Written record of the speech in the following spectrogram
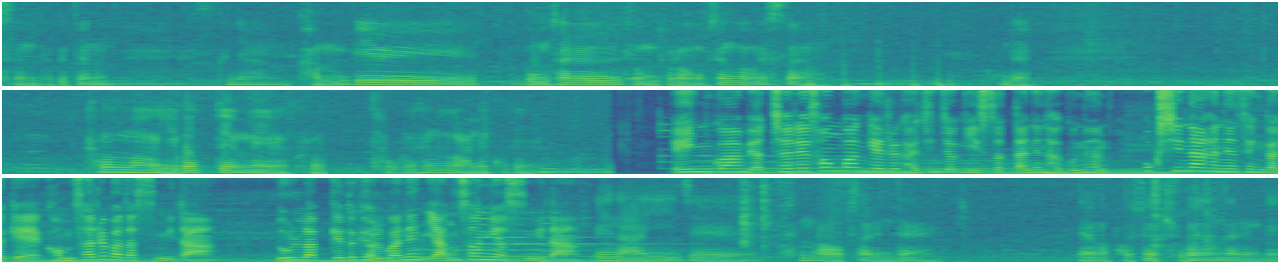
있었는데 그때는 그냥 감기 몸살 정도라고 생각을 했어요. 근데 설마 이것 때문에 그렇다고 생각을 안 했거든요. 애인과 몇 차례 성관계를 가진 적이 있었다는 하구는 혹시나 하는 생각에 검사를 받았습니다. 놀랍게도 결과는 양성이었습니다. 내 나이 이제 29살인데 내가 벌써 죽어야 한다는 게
